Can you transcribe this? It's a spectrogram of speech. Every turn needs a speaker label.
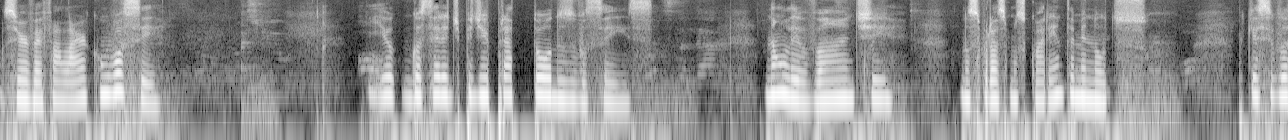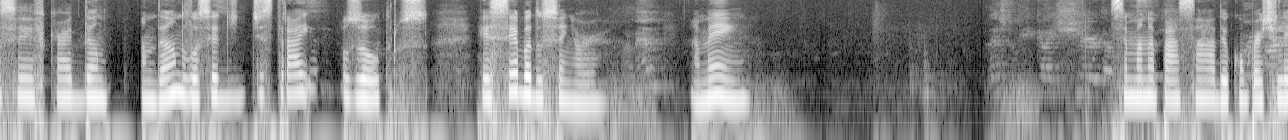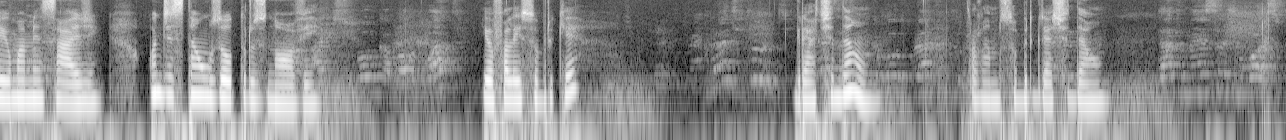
Speaker 1: O Senhor vai falar com você. E eu gostaria de pedir para todos vocês: não levante nos próximos 40 minutos. Porque se você ficar andando, você distrai os outros. Receba do Senhor. Amém? Semana passada eu compartilhei uma mensagem. Onde estão os outros nove? Eu falei sobre o quê? Gratidão. Falamos sobre gratidão.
